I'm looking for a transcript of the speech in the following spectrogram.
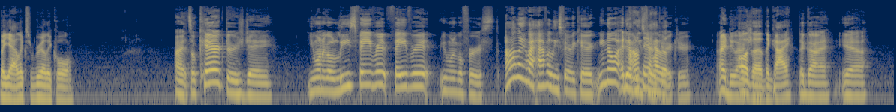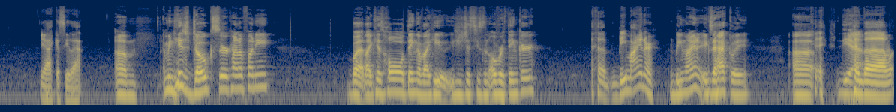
but yeah, it looks really cool. All right, so characters, Jay. You want to go least favorite, favorite? You want to go first? I don't think if I have a least favorite character. You know what? I do I have a least I favorite have character. I do. Oh, Actually. the the guy. the guy. Yeah. Yeah, I can see that. Um, I mean, his jokes are kind of funny, but like his whole thing of like he he's just he's an overthinker. B minor. B minor, exactly. Uh, yeah. And the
